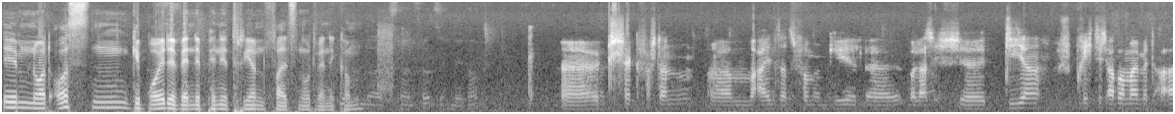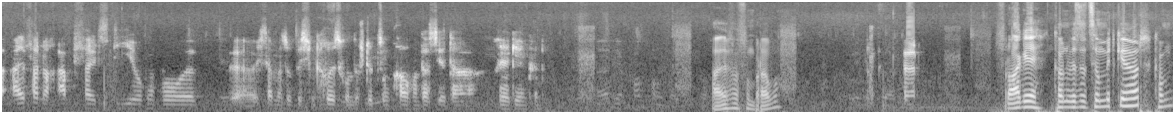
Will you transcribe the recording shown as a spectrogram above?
im Nordosten Gebäudewände penetrieren, falls notwendig kommen. 142 Meter. Äh, check, verstanden. Ähm, Einsatz vom MG äh, überlasse ich äh, dir. Sprich dich aber mal mit Alpha noch ab, falls die irgendwo, ich sag mal so ein bisschen größere Unterstützung brauchen, dass ihr da reagieren könnt. Alpha von Bravo. Hört. Frage, Konversation mitgehört? Komm.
